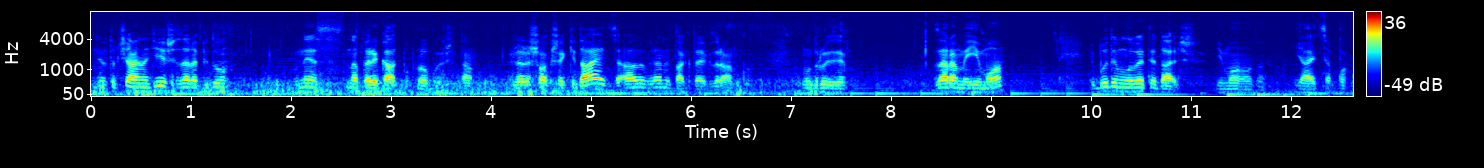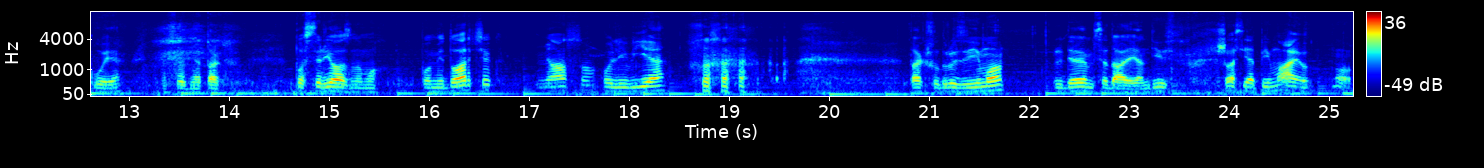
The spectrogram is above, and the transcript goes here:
не втрачаю надії, що зараз піду вниз на перекат попробую, що там жерешок ще кидається, але вже не так, так як зранку. Ну, друзі, зараз ми їмо і будемо ловити далі. Дімон ото яйця пакує. А Сьогодні так по-серйозному. Помідорчик, м'ясо, олів'є. Так що, друзі, їмо і дивимося далі. Я надіюсь, щось я піймаю. Ну,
